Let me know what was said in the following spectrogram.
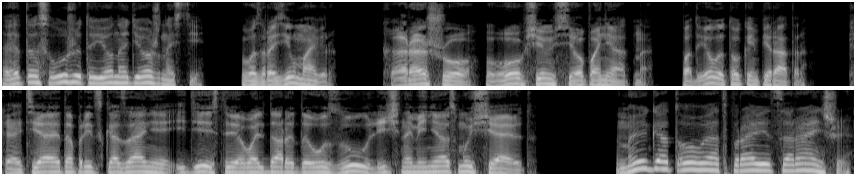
это служит ее надежности», – возразил Мавер. «Хорошо, в общем, все понятно», – подвел итог император. Хотя это предсказание и действия Вальдары де Узул лично меня смущают. «Мы готовы отправиться раньше,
